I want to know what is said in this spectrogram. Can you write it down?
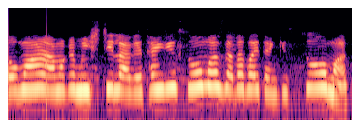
তোমার আমাকে মিষ্টি লাগে। থ্যাংক ইউ সো মাচ দাদা ভাই থ্যাংক ইউ সো মাচ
